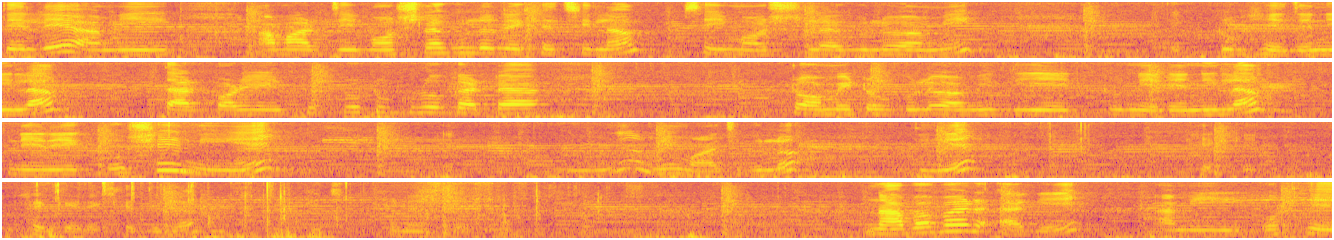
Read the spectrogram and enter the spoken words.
তেলে আমি আমার যে মশলাগুলো রেখেছিলাম, সেই মশলাগুলো আমি একটু ভেজে নিলাম। তারপরে টুকরো টুকরো কাটা টমেটোগুলো আমি দিয়ে একটু নেড়ে নিলাম। নেড়ে কষে নিয়ে আমি মাছগুলো দিয়ে ঢেকে ঢেকে রেখে দিলাম কিছুক্ষণের জন্য। নাবাবার আগে আমি ওঠে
